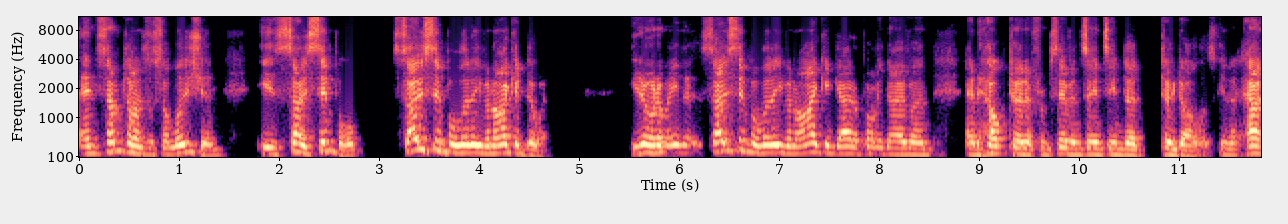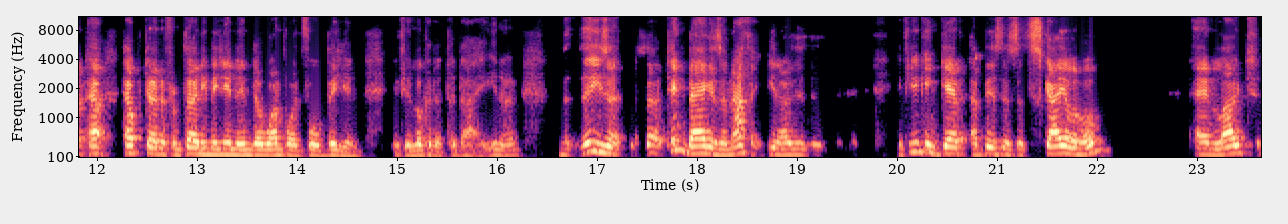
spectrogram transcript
and sometimes the solution is so simple, so simple that even I could do it. You know what I mean? So simple that even I can go to Polynovo and, and help turn it from seven cents into two dollars. You know, help, help help turn it from thirty million into one point four billion. If you look at it today, you know, these are so ten baggers are nothing. You know, if you can get a business that's scalable and low t-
